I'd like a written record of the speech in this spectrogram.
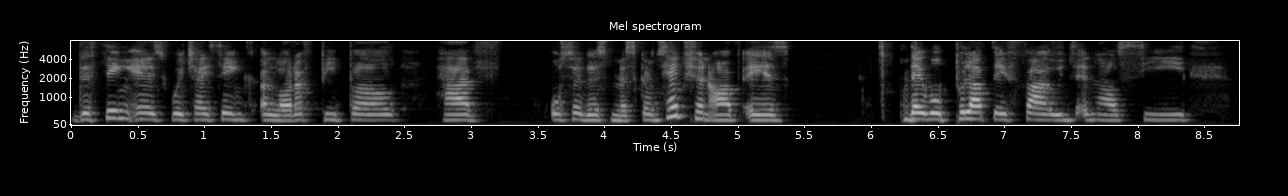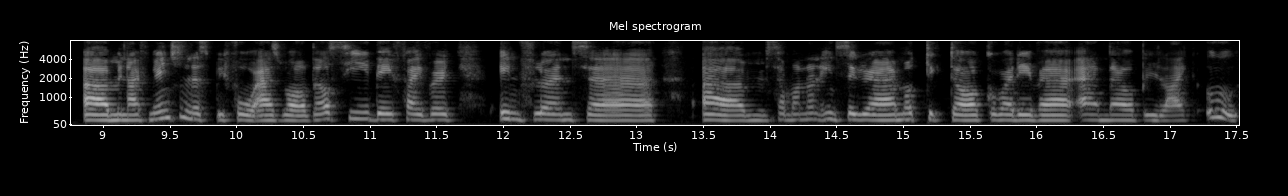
the thing is, which I think a lot of people have also this misconception of, is they will pull up their phones and they'll see um, and I've mentioned this before as well. They'll see their favorite influencer, um, someone on Instagram or TikTok or whatever, and they'll be like, "Ooh,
